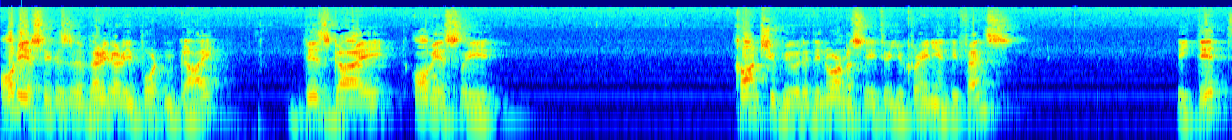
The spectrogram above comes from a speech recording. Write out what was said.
obviously this is a very, very important guy. This guy obviously contributed enormously to Ukrainian defense. They did.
